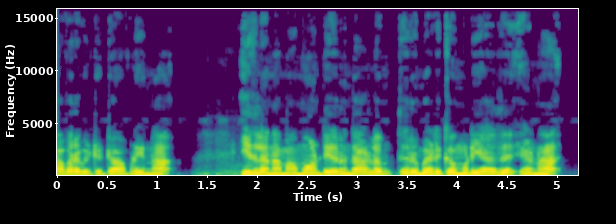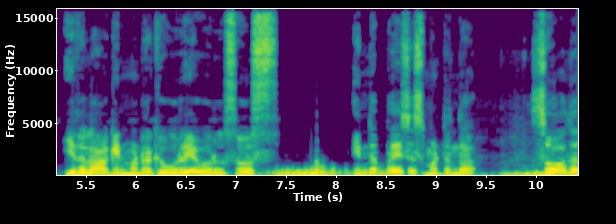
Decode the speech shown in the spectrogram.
தவற விட்டுட்டோம் அப்படின்னா இதில் நம்ம அமௌண்ட் இருந்தாலும் திரும்ப எடுக்க முடியாது. ஏன்னா இதை லாகின் பண்ணுறதுக்கு ஒரே ஒரு சோர்ஸ் இந்த ப்ரைஸஸ் மட்டும்தான். ஸோ அதை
